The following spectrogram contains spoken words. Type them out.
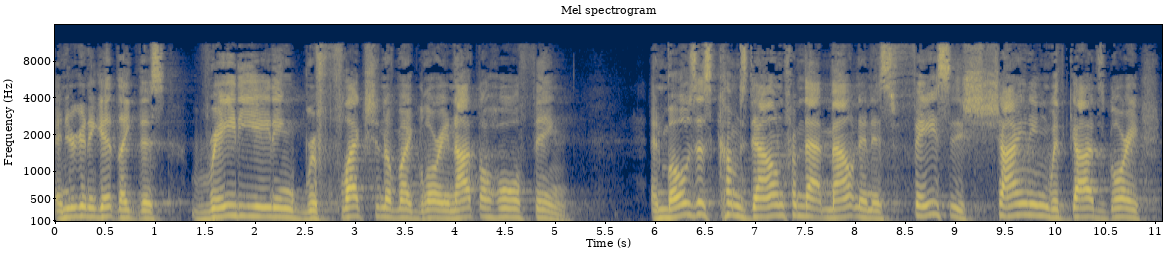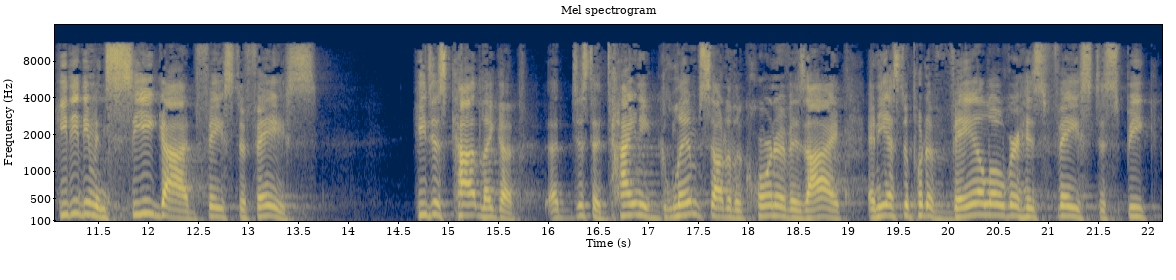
and you're going to get like this radiating reflection of my glory, not the whole thing. And Moses comes down from that mountain, and his face is shining with God's glory. He didn't even see God face to face. He just caught like a, a, just a tiny glimpse out of the corner of his eye, and he has to put a veil over his face to speak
